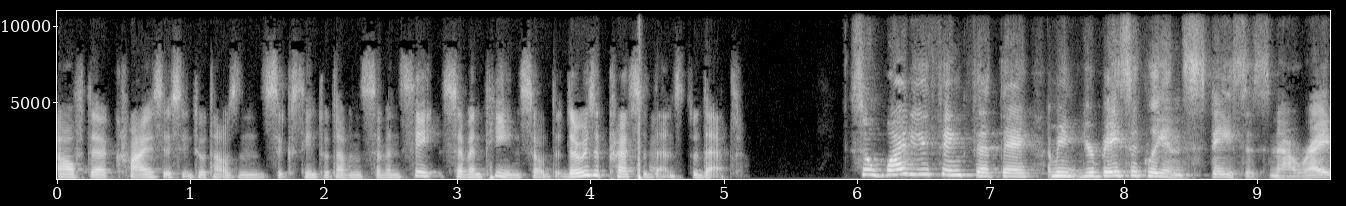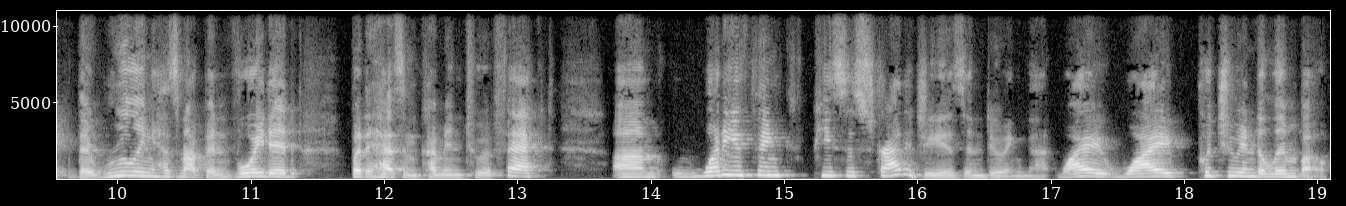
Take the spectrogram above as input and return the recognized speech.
of the crisis in 2016 2017 so th- there is a precedence to that so why do you think that they i mean you're basically in stasis now right the ruling has not been voided but it hasn't come into effect um, what do you think PiS's strategy is in doing that? Why why put you into limbo?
